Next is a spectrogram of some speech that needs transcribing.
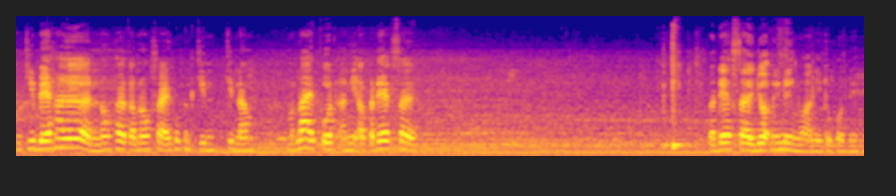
เมื่อกี้เบให้เอิ้นน้องพายกับน้องใส่พวกมันกินกินน้ำมันไล่คนอันนี้เอาปลาแดกใส่ปลาแดกใส่เยอะนิดนึงเนาะอันนี้ทุกคนนี่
